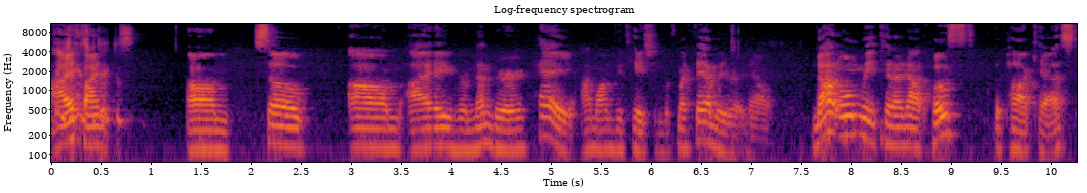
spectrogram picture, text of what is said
I find- Um, so, um, I remember, hey, I'm on vacation with my family right now. Not only can I not host the podcast,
